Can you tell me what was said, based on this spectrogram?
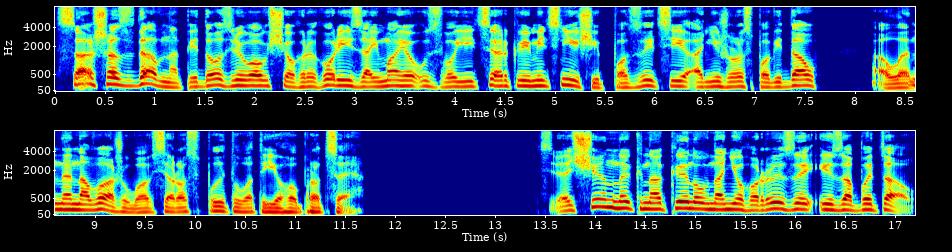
Саша здавна підозрював, що Григорій займає у своїй церкві міцніші позиції, аніж розповідав, але не наважувався розпитувати його про це. Священник накинув на нього ризи і запитав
